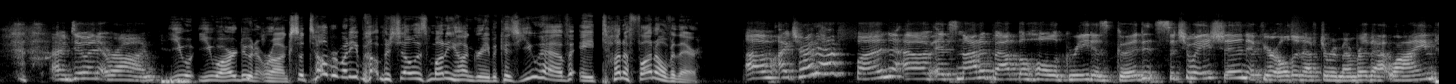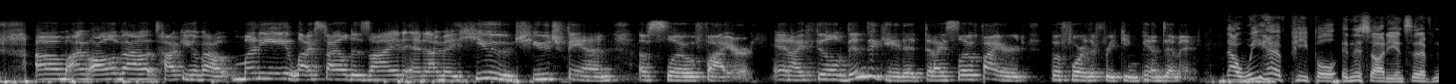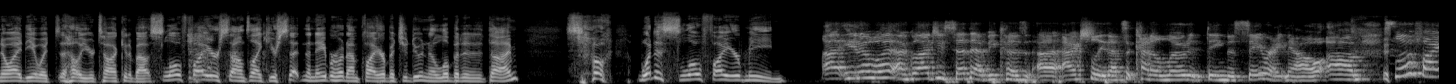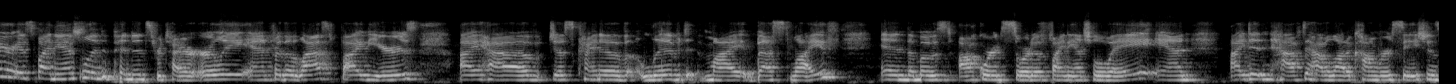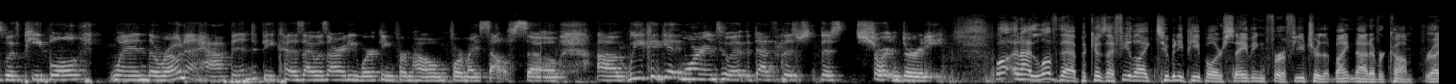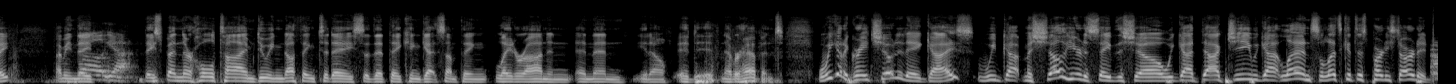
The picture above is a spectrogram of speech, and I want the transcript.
I'm doing it wrong. You you are doing it wrong. So tell everybody about Michelle is money hungry because you have a ton of fun over there. Um, I try to have fun. Um, it's not about the whole greed is good situation, if you're old enough to remember that line. Um, I'm all about talking about money, lifestyle design, and I'm a huge, huge fan of slow fire. And I feel vindicated that I slow fired before the freaking pandemic. Now, we have people in this audience that have no idea what the hell you're talking about. Slow fire sounds like you're setting the neighborhood on fire, but you're doing it a little bit at a time. So, what does slow fire mean? Uh, you know what? I'm glad you said that because uh, actually, that's a kind of loaded thing to say right now. Um, Slow Fire is financial independence, retire early. And for the last five years, I have just kind of lived my best life in the most awkward sort of financial way. And I didn't have to have a lot of conversations with people when the Rona happened because I was already working from home for myself. So um, we could get more into it, but that's the, the short and dirty. Well, and I love that because I feel like too many people are saving for a future that might not ever come, right? I mean, they Well, yeah. they spend their whole time doing nothing today so that they can get something later on, and and then you know it it never happens. Well, we got a great show today, guys. We've got Michelle here to save the show. We got Doc G. We got Len. So let's get this party started.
